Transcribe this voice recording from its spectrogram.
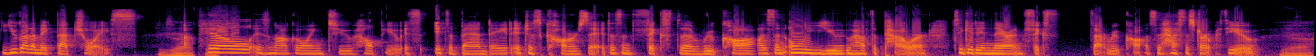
you got to make that choice. Exactly. A pill is not going to help you. It's it's a band-aid. It just covers it. It doesn't fix the root cause and only you have the power to get in there and fix that root cause. It has to start with you. Yeah.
